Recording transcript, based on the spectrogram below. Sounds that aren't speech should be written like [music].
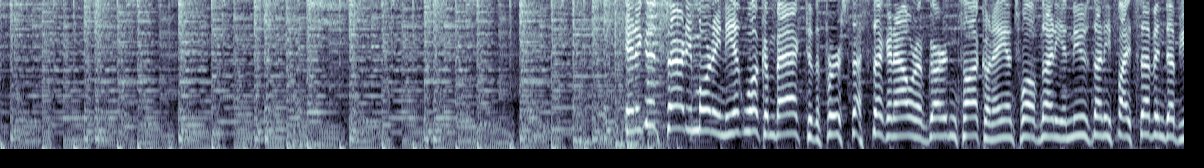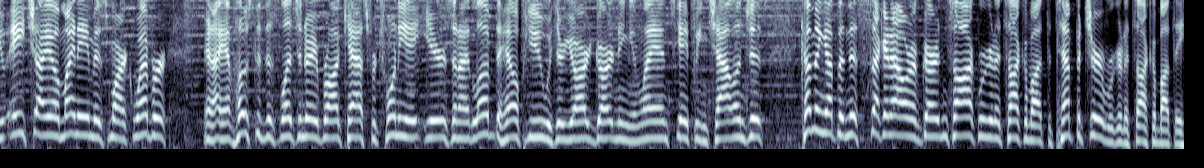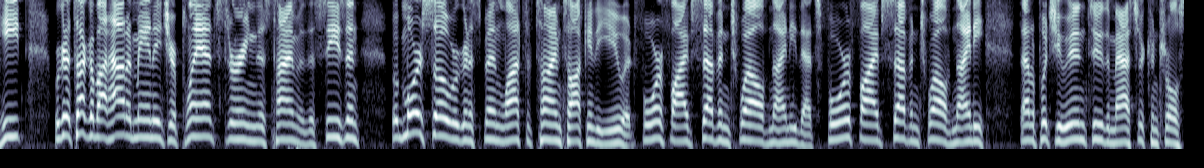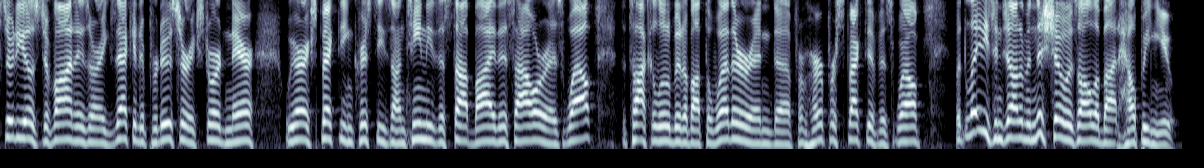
And a good Saturday morning, Neil. Welcome back to the first uh, second hour of Garden Talk on AM 1290 and News 957 WHIO. My name is Mark Weber, and I have hosted this legendary broadcast for 28 years, and I'd love to help you with your yard gardening and landscaping challenges. Coming up in this second hour of Garden Talk, we're going to talk about the temperature, we're going to talk about the heat, we're going to talk about how to manage your plants during this time of the season. But more so, we're going to spend lots of time talking to you at 457 1290. That's 457 1290. That'll put you into the Master Control Studios. Javon is our executive producer extraordinaire. We are expecting Christy Zontini to stop by this hour as well to talk a little bit about the weather and uh, from her perspective as well. But, ladies and gentlemen, this show is all about helping you.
